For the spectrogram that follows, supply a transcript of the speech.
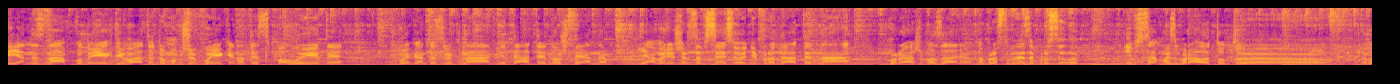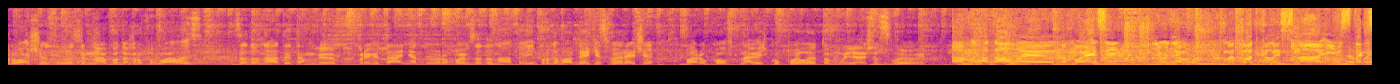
І я не знав, куди їх дівати. Думав вже викинути, спалити, викинути з вікна, віддати нужденним. Я вирішив це все сьогодні продати на кураж базарі. Ну просто мене запросили, і все. Ми збирали тут е, гроші. Зі мною фотографувались за донати. Там е, привітання робив за донати і продавав деякі свої речі. Пару кофт навіть купили, тому я щасливий. Ми гадали на поезії людям. Ми фоткались на інстакс,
